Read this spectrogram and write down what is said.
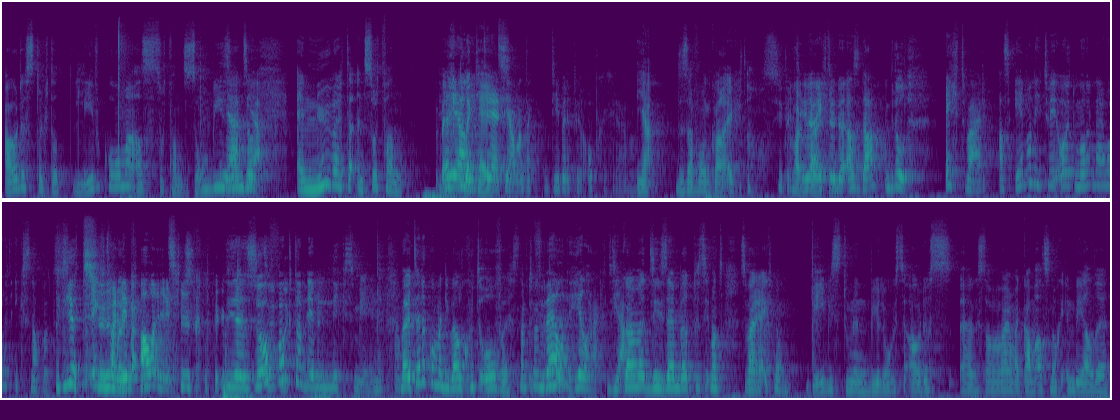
ouders terug tot leven komen als een soort van zombies Ja, en zo. ja. En nu werd dat een soort van werkelijkheid. Realiteit, ja, want dat, die werd weer opgegraven. Ja, dus dat vond ik wel echt... oh, Super. Ja, echt, als dat, ik bedoel, echt waar. Als een van die twee ooit moordenaar wordt, ik snap het. Ja, echt waar, tuurlijk. die hebben alle recht. Tuurlijk. Die zijn zo Tuurlijk. fucked up, die hebben niks meer. Maar uiteindelijk komen die wel goed over. Snap je Wel, heel hard. Die, ja. kwamen, die zijn wel precies... Want ze waren echt nog baby's toen hun biologische ouders eh, gestorven waren. Maar ik kan me alsnog inbeelden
